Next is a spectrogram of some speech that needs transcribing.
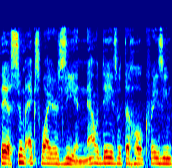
They assume X, Y, or Z. And nowadays, with the whole crazy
